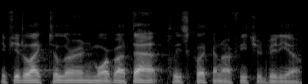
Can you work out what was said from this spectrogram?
If you'd like to learn more about that, please click on our featured video.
